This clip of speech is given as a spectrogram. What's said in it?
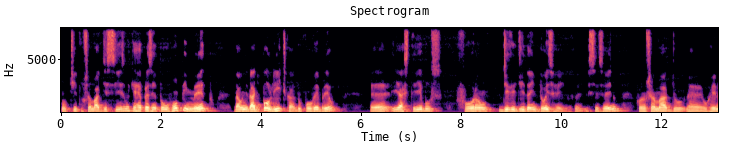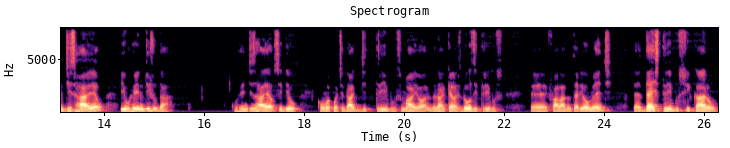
um título chamado de cisma, que representou o rompimento da unidade política do povo hebreu, é, e as tribos foram divididas em dois reinos. Né? Esses reinos foram chamados é, o reino de Israel e o reino de Judá. O reino de Israel se deu com uma quantidade de tribos maior, né, daquelas 12 tribos é, faladas anteriormente, é, 10 tribos ficaram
